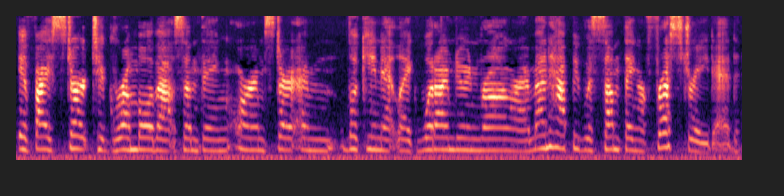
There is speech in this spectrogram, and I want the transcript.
if I start to grumble about something or I'm start I'm looking at like what I'm doing wrong or I'm unhappy with something or frustrated,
